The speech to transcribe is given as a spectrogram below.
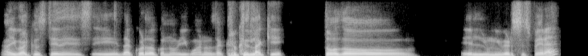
al igual que ustedes, eh, de acuerdo con Obi-Wan, o sea, creo que es la que todo el universo espera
